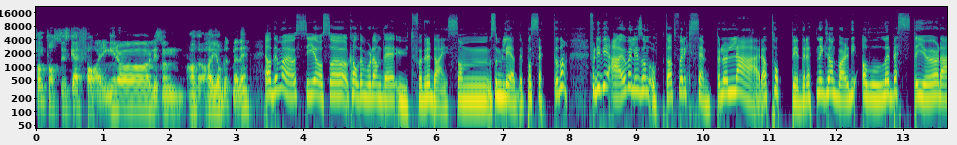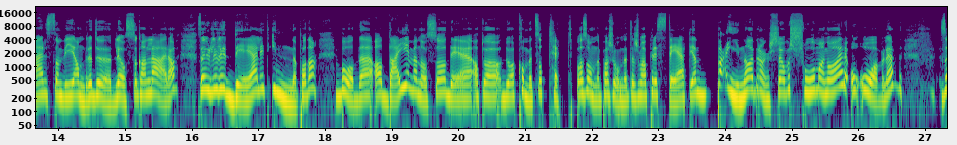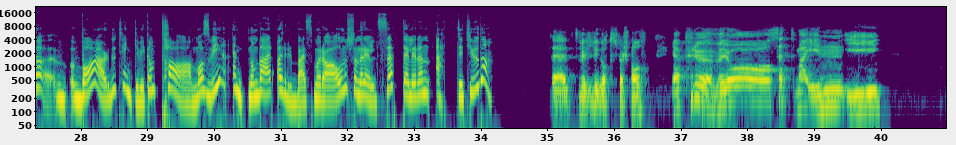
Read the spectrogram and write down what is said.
fantastiske erfaringer å liksom ha, ha, jobbet med dem. Ja, det må jeg jo si også, kalle det hvordan det utfordrer deg som, som, leder på settet, da. Fordi vi er jo veldig sånn opptatt f.eks. å lære av toppidretten, ikke sant. Hva er det de aller beste gjør der som vi andre dødelige også kan lære av? Så det er det jeg er litt inne på, da. Både av deg, men også det at du har, du har kommet så tett på sånne personligheter som har prestert i en beinhard bransje over så mange år, og overlevd. Så hva er det du tenker vi kan ta med oss vi. Enten om det er arbeidsmoralen generelt sett, eller en attitude, da. Det er et veldig godt spørsmål. Jeg prøver å sette meg inn i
